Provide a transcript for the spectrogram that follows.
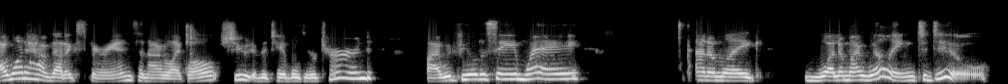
I want to have that experience. And I was like, well, shoot, if the tables were turned, I would feel the same way. And I'm like, what am I willing to do?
